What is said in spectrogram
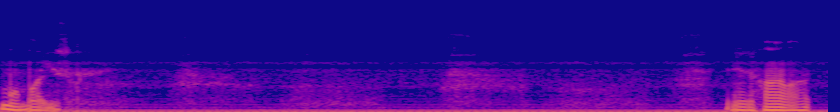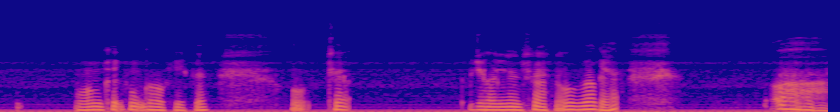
Come on boys. Here's a highlight. One kick from goalkeeper. Up to Georgian International Rocket. Oh.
